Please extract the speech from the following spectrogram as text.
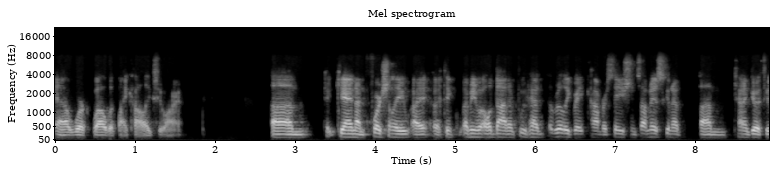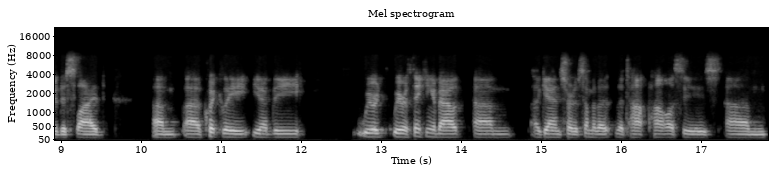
uh, work well with my colleagues who aren't. Um, again, unfortunately, I, I think, I mean, well, not if we've had a really great conversation. So I'm just going to um, kind of go through this slide um, uh, quickly. You know, the we were we were thinking about um, again, sort of some of the the top policies. Um,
